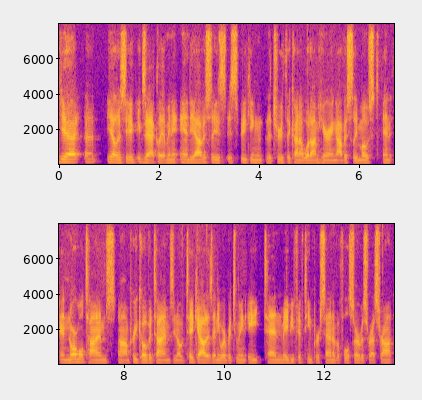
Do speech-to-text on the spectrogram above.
Yeah, uh, yeah, Lucy, exactly. I mean, Andy obviously is, is speaking the truth to kind of what I'm hearing. Obviously, most in, in normal times, um, pre-COVID times, you know, takeout is anywhere between 8, 10, maybe 15% of a full service restaurant.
